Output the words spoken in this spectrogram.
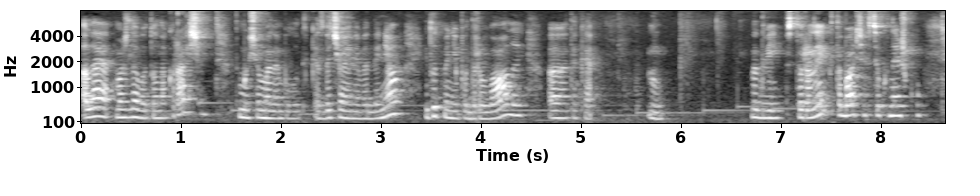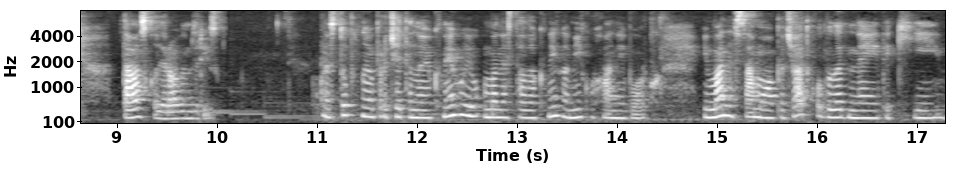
але можливо то на краще, тому що в мене було таке звичайне видання, і тут мені подарували е, таке, ну, на дві сторони, хто бачив цю книжку, та з кольоровим зрізом. Наступною прочитаною книгою у мене стала книга Мій коханий ворог. І в мене з самого початку були до неї такі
